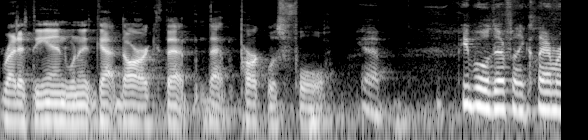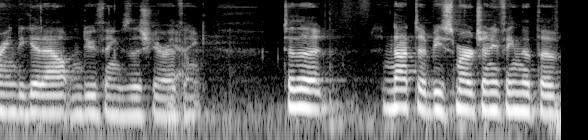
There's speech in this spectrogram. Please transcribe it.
right at the end when it got dark, that that park was full. Yeah. People were definitely clamoring to get out and do things this year, I Yeah. think. To the, not to besmirch anything that the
